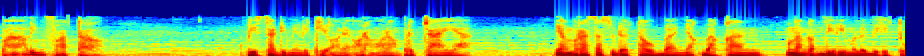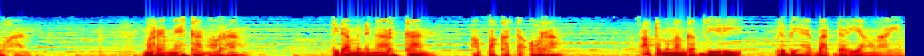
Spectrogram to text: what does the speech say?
paling fatal bisa dimiliki oleh orang-orang percaya yang merasa sudah tahu banyak bahkan menganggap diri melebihi Tuhan meremehkan orang, tidak mendengarkan apa kata orang, atau menganggap diri lebih hebat dari yang lain.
